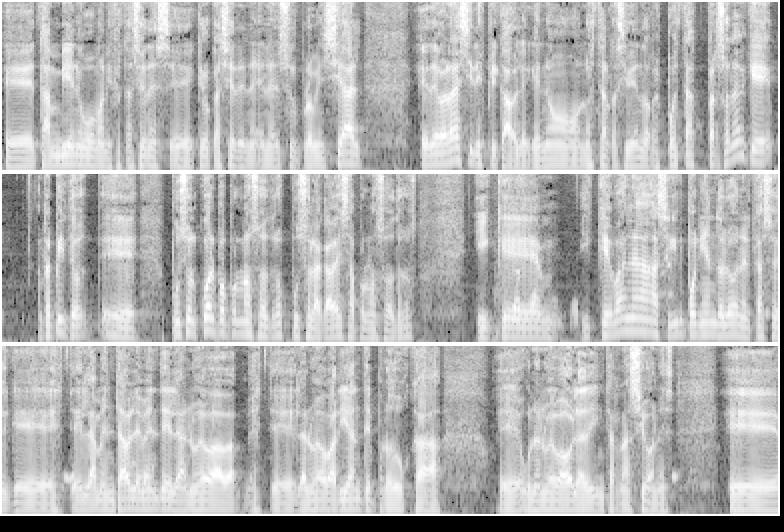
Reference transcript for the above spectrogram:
Eh, también hubo manifestaciones, eh, creo que ayer en, el sur provincial. Eh, de verdad es inexplicable que no, no están recibiendo respuestas. Personal que, repito, puso el cuerpo por nosotros, puso la cabeza por nosotros y que, y que van a seguir poniéndolo en el caso de que este, lamentablemente la nueva, este, la nueva variante produzca una nueva ola de internaciones. Eh,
